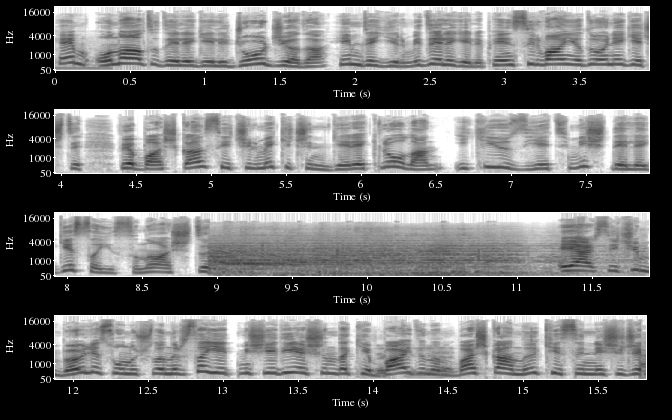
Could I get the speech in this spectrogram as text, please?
Hem 16 delegeli Georgia'da hem de 20 delegeli Pensilvanya'da öne geçti ve başkan seçilmek için gerekli olan 270 delege sayısını aştı. Eğer seçim böyle sonuçlanırsa 77 yaşındaki Biden'ın başkanlığı kesinleşecek.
